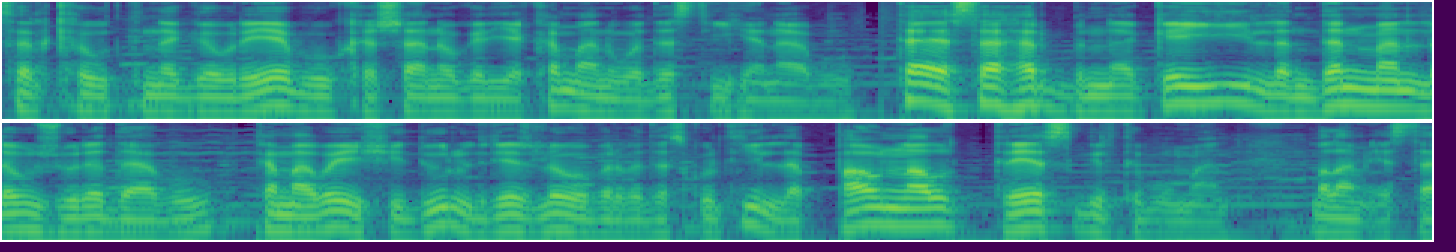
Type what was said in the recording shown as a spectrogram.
سەرکەوتنە گەورەیە بوو کە شانۆگەرییەکەمان وەدەستی هێنابوو. تا ئێستا هەر بنەگەی لەندەنمان لەو ژوورەدا بوو کە ماوەیەکی دوور و درێژ لەوەوبەر بە دەستکورتی لە پاونڵد ترێس گرتبوومان. بەڵام ئێستا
